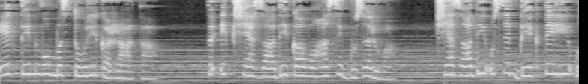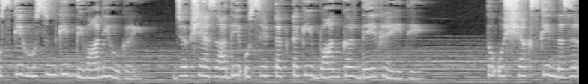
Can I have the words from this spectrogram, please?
एक दिन वो मजदूरी कर रहा था तो एक शहजादी का वहाँ से गुज़र हुआ। शहजादी उसे देखते ही उसके हुस्न की दीवानी हो गई। जब शहजादी उसे टकटकी बांधकर देख रही थी तो उस शख्स की नज़र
